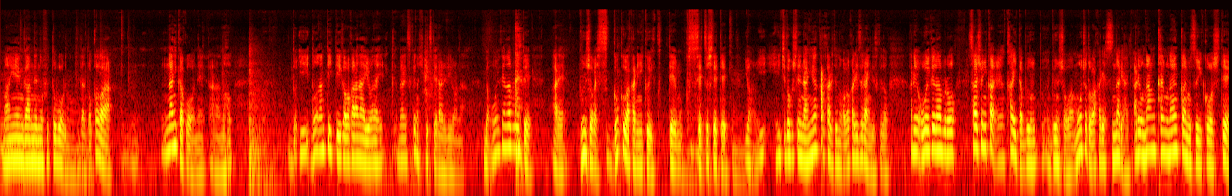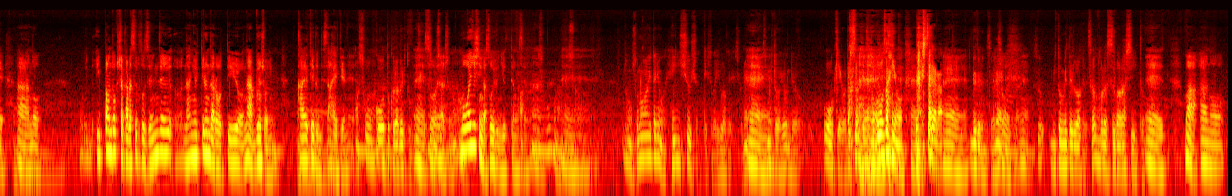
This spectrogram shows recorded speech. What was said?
ん。万延元年のフットボールだとかは何かこうねあのどいどうなんて言っていいかわからないようななんですけど引きつけられるような。で大江健三郎ってあれ文章がすっごく分かりにくくってもう屈折してて、うん。いやい一読して何が書かれてるのか分かりづらいんですけどあれ大江健三郎最初にか書いた文文章はもうちょっと分かりやすすんなり入ってあれを何回も何回も追考してあの一般読者からすると全然何を言ってるんだろうっていうような文章に変えてるんです。あえてねあ。走行と比べるとええそう最初の。もう大江自身がそういうふうに言ってますよあね。そうなんですか、でもその間にも編集者っていう人がいるわけですよね、ええ。その人が読んで OK を出すわけですええ。ねゴーサインを出したから。え出てるんですよね、えそうですよね。認めてるわけですか？うん。これは素晴らしいと、ええ。まああの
